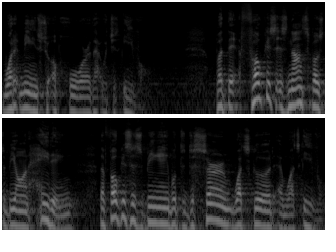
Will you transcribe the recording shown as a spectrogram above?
what it means to abhor that which is evil. But the focus is not supposed to be on hating, the focus is being able to discern what's good and what's evil.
